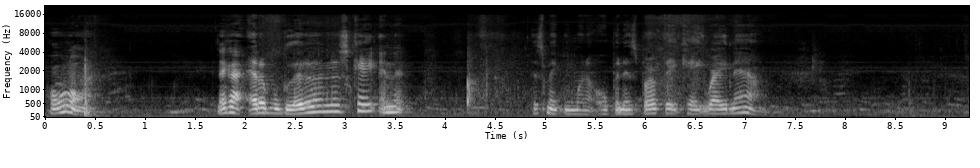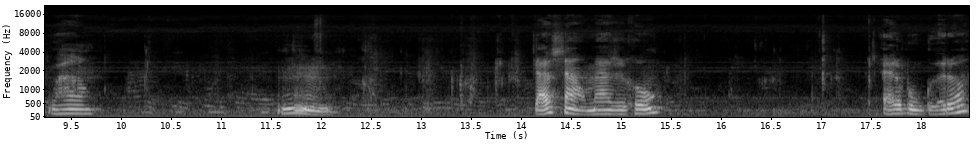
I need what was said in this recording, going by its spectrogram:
Hold on. They got edible glitter in this cake, and it. This make me want to open this birthday cake right now. Wow. Mmm. That sounds magical. Edible glitter.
